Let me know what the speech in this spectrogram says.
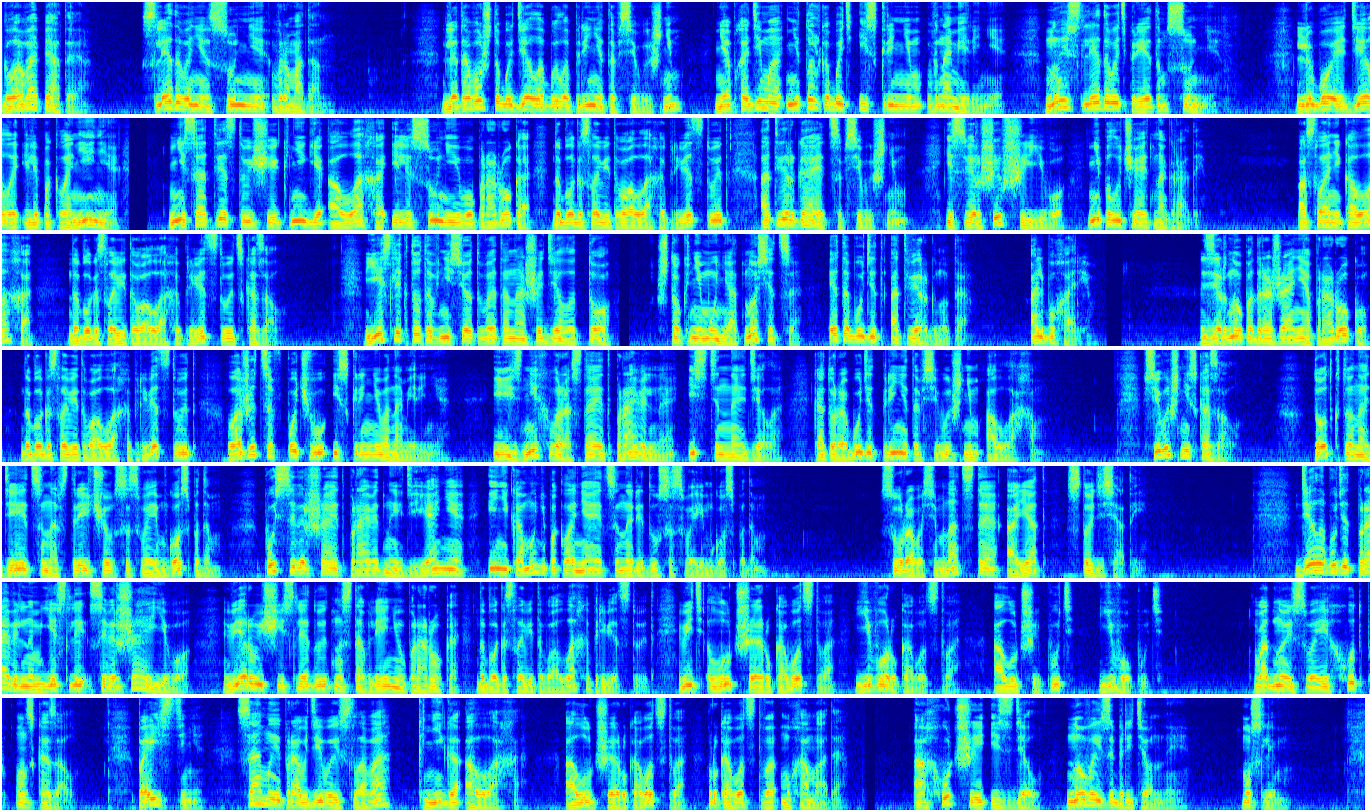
Глава 5. Следование сунни в Рамадан. Для того, чтобы дело было принято Всевышним, необходимо не только быть искренним в намерении, но и следовать при этом сунне. Любое дело или поклонение, не соответствующее книге Аллаха или сунне его пророка, да благословит его Аллах и приветствует, отвергается Всевышним, и свершивший его не получает награды. Посланник Аллаха, да благословит его Аллах и приветствует, сказал, «Если кто-то внесет в это наше дело то, что к нему не относится, это будет отвергнуто». Аль-Бухари. Зерно подражания пророку, да благословит его Аллах и приветствует, ложится в почву искреннего намерения, и из них вырастает правильное, истинное дело, которое будет принято Всевышним Аллахом. Всевышний сказал, «Тот, кто надеется на встречу со своим Господом, пусть совершает праведные деяния и никому не поклоняется наряду со своим Господом». Сура 18, аят 110. Дело будет правильным, если, совершая его, верующий следует наставлению пророка, да благословит его Аллах и приветствует. Ведь лучшее руководство – его руководство, а лучший путь – его путь. В одной из своих хутб он сказал, «Поистине, самые правдивые слова – книга Аллаха, а лучшее руководство – руководство Мухаммада, а худшие из дел – новоизобретенные». Муслим.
